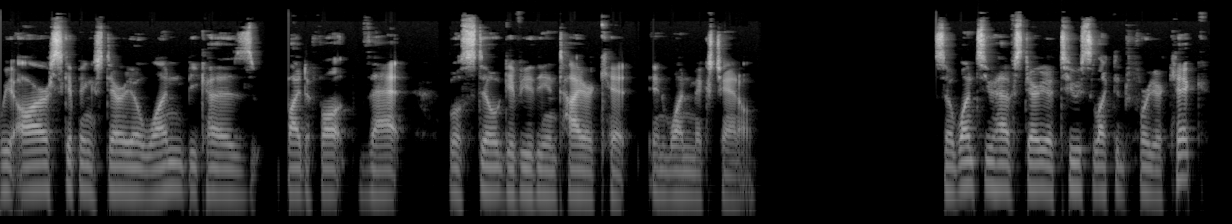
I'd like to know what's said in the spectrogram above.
We are skipping stereo 1 because by default that will still give you the entire kit in one mix channel. So once you have stereo 2 selected for your kick,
